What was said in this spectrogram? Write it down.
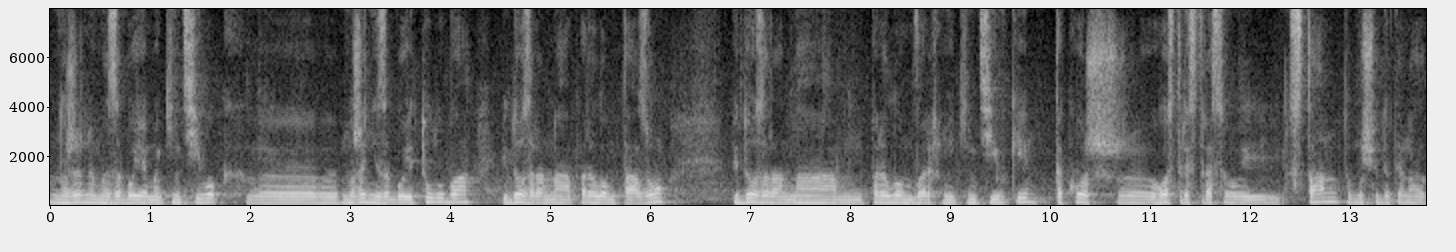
множинними забоями кінцівок, е, множинні забої тулуба, підозра на перелом тазу, підозра на перелом верхньої кінцівки, також е, гострий стресовий стан, тому що дитина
